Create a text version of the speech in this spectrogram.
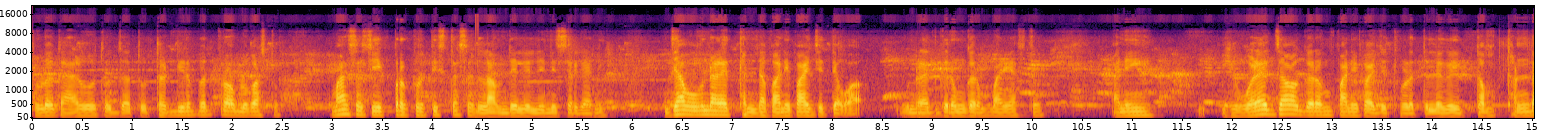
थोडं गाळ होत होत जातो थंडीला पण प्रॉब्लेम असतो. माणसाची एक प्रकृतीच तसंच लावून दिलेली निसर्गाने. जेव्हा उन्हाळ्यात थंड पाणी पाहिजे तेव्हा उन्हाळ्यात गरम गरम पाणी असतं. आणि हिवाळ्यात जेव्हा गरम पाणी पाहिजे थोडं तर लगे एकदम थंड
